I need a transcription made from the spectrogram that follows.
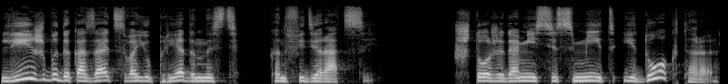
лишь бы доказать свою преданность конфедерации. Что же до миссис Смит и доктора,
